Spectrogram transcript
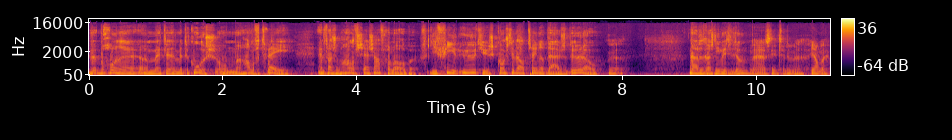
We begonnen met, de- met de koers om half twee. En het was om half zes afgelopen. Die vier uurtjes kosten wel 20.000 euro. Ja. Nou, dat was niet meer te doen. Nee, dat is niet te doen. hè. Jammer.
